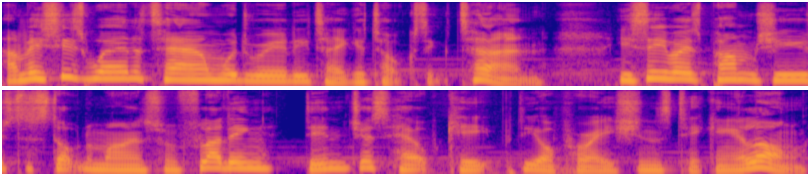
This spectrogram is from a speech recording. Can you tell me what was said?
and this is where the town would really take a toxic turn. You see, those pumps used to stop the mines from flooding didn't just help keep the operations ticking along,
